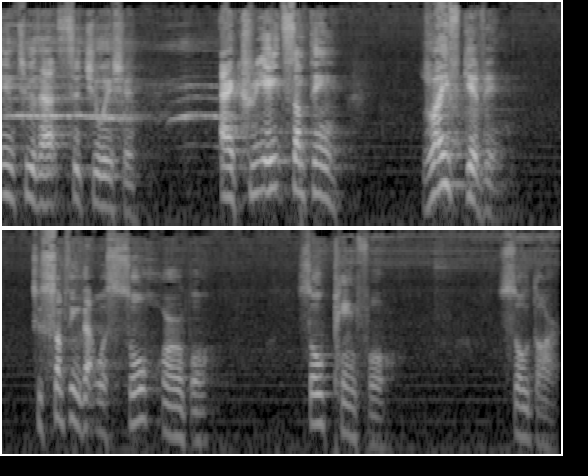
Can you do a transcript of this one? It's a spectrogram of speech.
into that situation and create something life giving to something that was so horrible, so painful, so dark.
